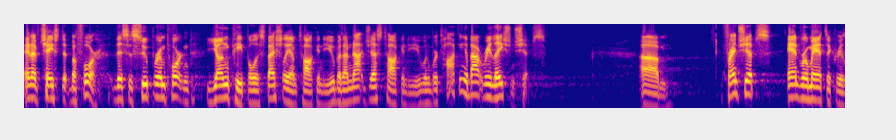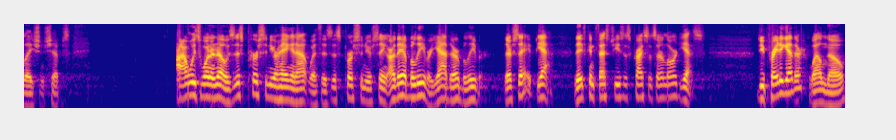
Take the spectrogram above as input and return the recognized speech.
and I've chased it before. This is super important. Young people, especially, I'm talking to you, but I'm not just talking to you. When we're talking about relationships, um, friendships, and romantic relationships, I always want to know is this person you're hanging out with, is this person you're seeing, are they a believer? Yeah, they're a believer. They're saved? Yeah. They've confessed Jesus Christ as their Lord? Yes. Do you pray together? Well, no.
